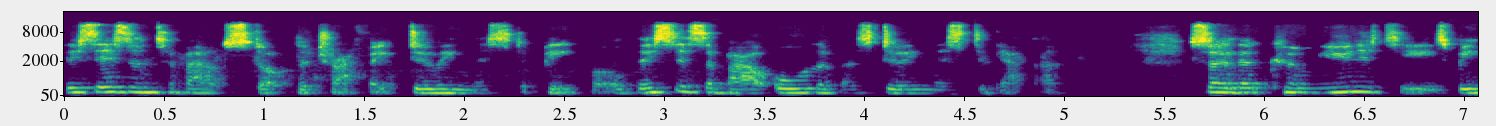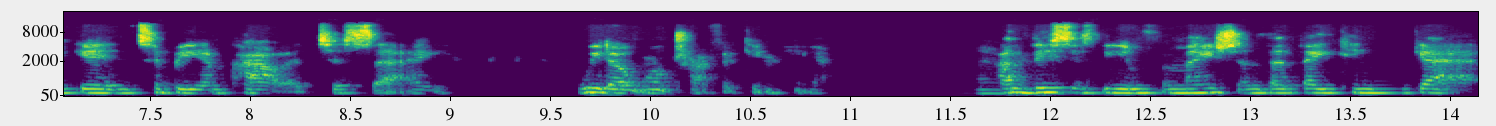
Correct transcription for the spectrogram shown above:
This isn't about Stop the Traffik doing this to people. This is about all of us doing this together so that communities begin to be empowered to say, we don't want trafficking here. And this is the information that they can get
